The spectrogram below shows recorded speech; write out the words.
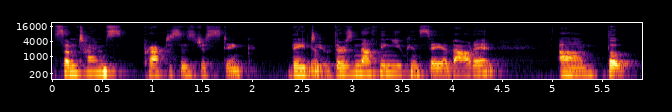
sometimes practices just stink they do yep. there's nothing you can say about it um, but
